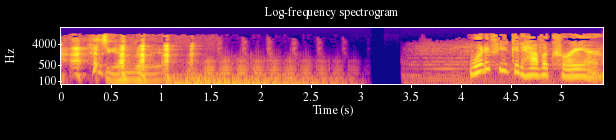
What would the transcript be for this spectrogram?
Siempre. What if you could have a career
